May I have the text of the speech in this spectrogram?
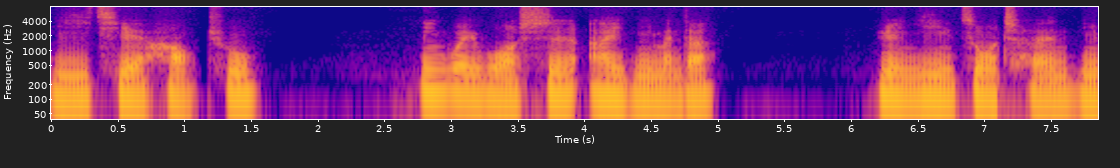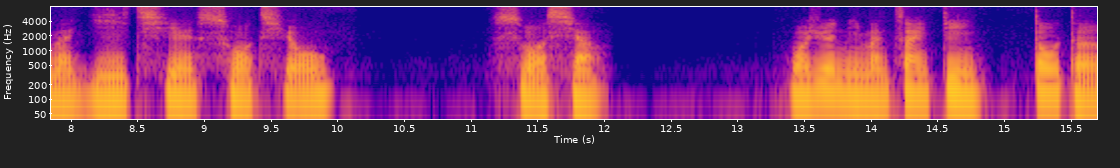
一切好处，因为我是爱你们的，愿意做成你们一切所求所想。我愿你们在地。都得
